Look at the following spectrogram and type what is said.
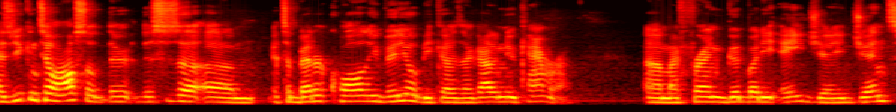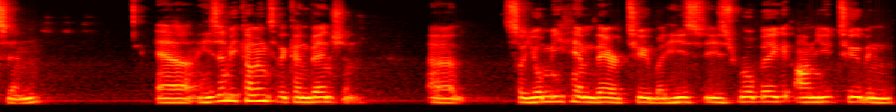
as you can tell also, there, this is a, um, it's a better quality video because I got a new camera uh, my friend, good buddy AJ Jensen. Uh, he's gonna be coming to the convention, uh, so you'll meet him there too. But he's he's real big on YouTube and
